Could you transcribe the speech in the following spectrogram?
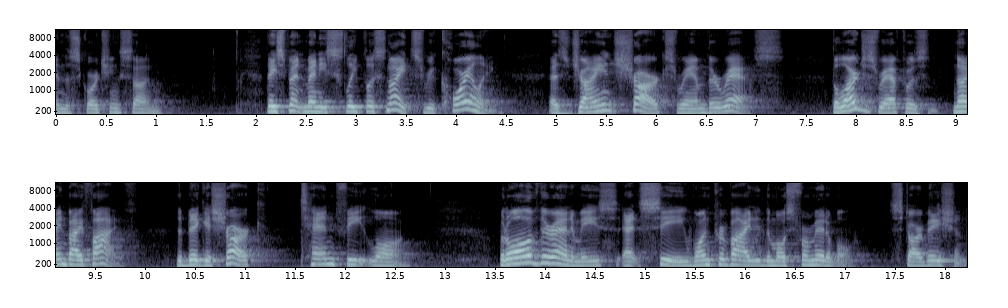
and the scorching sun. They spent many sleepless nights recoiling as giant sharks rammed their rafts. The largest raft was 9 by 5, the biggest shark 10 feet long. But all of their enemies at sea, one provided the most formidable starvation.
